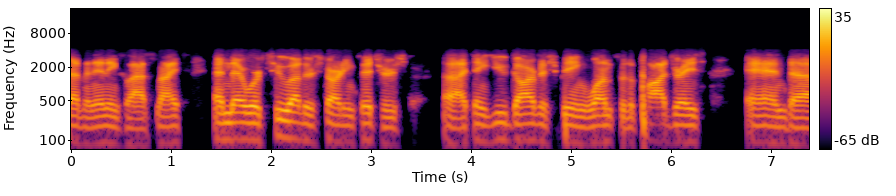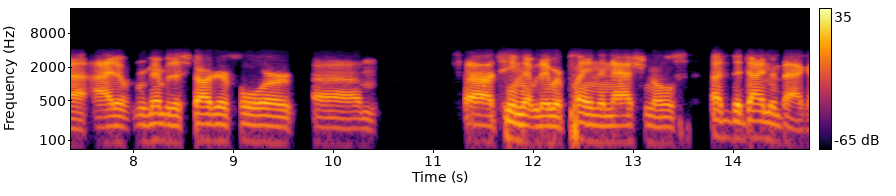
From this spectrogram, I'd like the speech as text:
seven innings last night, and there were two other starting pitchers. Uh, I think Yu Darvish being one for the Padres, and uh, I don't remember the starter for um, uh, team that they were playing the Nationals, the Diamondbacks.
